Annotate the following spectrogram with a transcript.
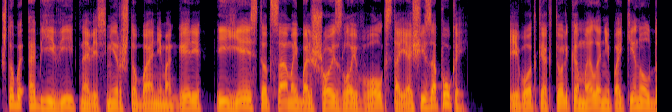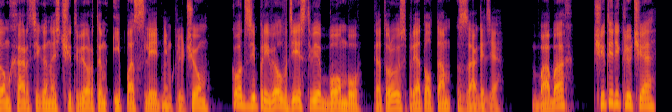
чтобы объявить на весь мир, что Банни МакГерри и есть тот самый большой злой волк, стоящий за пукой. И вот как только Мелани покинул дом Хартигана с четвертым и последним ключом, Кодзи привел в действие бомбу, которую спрятал там загодя. Бабах, четыре ключа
